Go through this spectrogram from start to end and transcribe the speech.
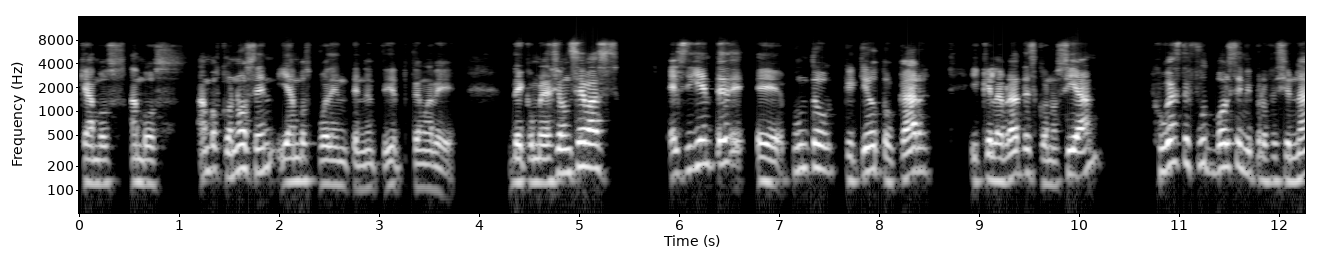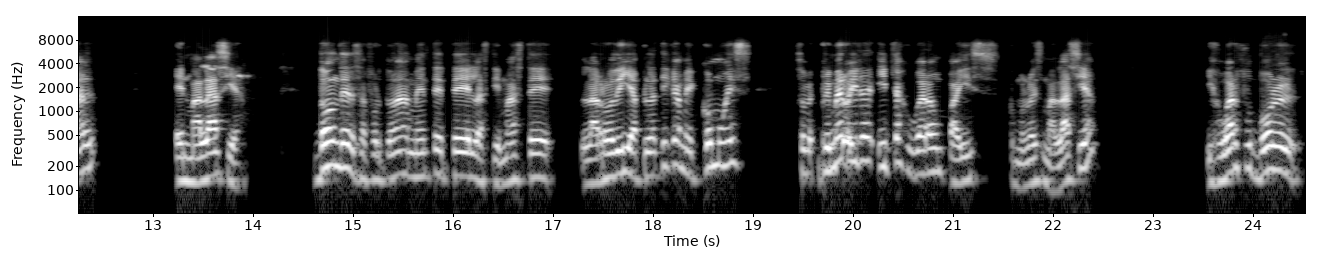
que ambos, ambos, ambos conocen y ambos pueden tener cierto tema de, de conversación. Sebas, el siguiente eh, punto que quiero tocar y que la verdad desconocía, jugaste fútbol semiprofesional en Malasia, donde desafortunadamente te lastimaste la rodilla. Platícame, ¿cómo es? Primero, ir, irte a jugar a un país como lo es Malasia y jugar fútbol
